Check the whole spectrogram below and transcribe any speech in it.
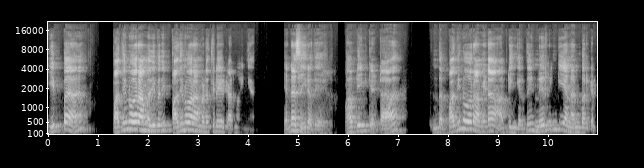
இப்போ பதினோராம் அதிபதி பதினோராம் இடத்துல இருக்காருன்னு வைங்க. என்ன செய்யறது அப்படின்னு கேட்டால் இந்த பதினோராம் இடம் அப்படிங்கிறது நெருங்கிய நண்பர்கள்.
